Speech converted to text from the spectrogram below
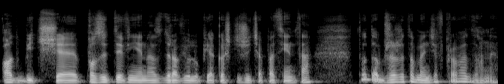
odbić się pozytywnie na zdrowiu lub jakości życia pacjenta, to dobrze, że to będzie wprowadzone.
